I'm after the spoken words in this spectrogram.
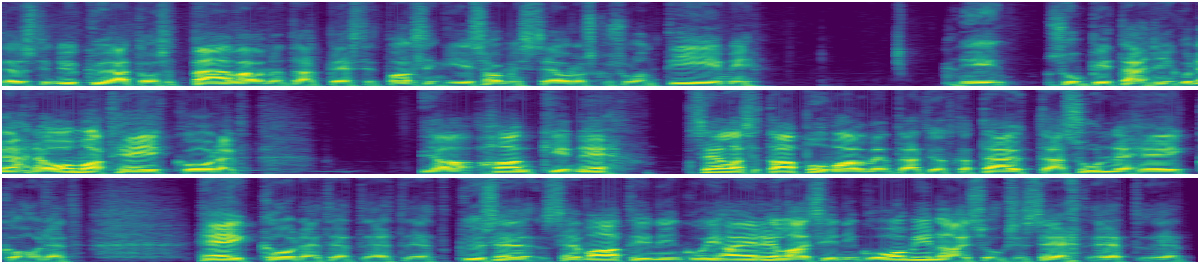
Tietysti nykyään tuollaiset päävalmentajat pestit, varsinkin isommissa seuroissa, kun sulla on tiimi, niin sun pitää niin nähdä omat heikkoudet ja hankkia ne sellaiset apuvalmentajat, jotka täyttää sun ne heikkoudet, heikkoudet, että et, et, kyllä se, se vaatii niin kuin ihan erilaisia niin kuin ominaisuuksia se, että et, et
